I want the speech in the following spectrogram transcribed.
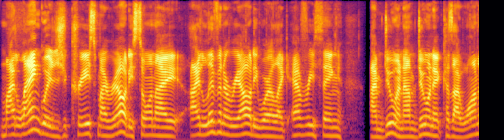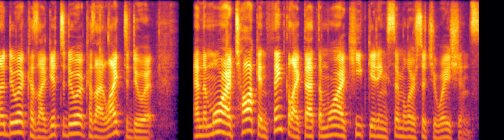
my language creates my reality. So when I, I live in a reality where like everything I'm doing, I'm doing it because I want to do it, because I get to do it, because I like to do it. And the more I talk and think like that, the more I keep getting similar situations.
